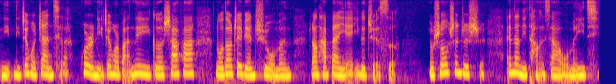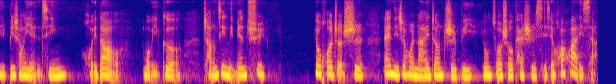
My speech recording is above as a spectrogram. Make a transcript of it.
你你这会儿站起来，或者你这会儿把那一个沙发挪到这边去，我们让他扮演一个角色。有时候甚至是，哎，那你躺下，我们一起闭上眼睛，回到某一个场景里面去。又或者是，哎，你这会儿拿一张纸笔，用左手开始写写画画一下。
